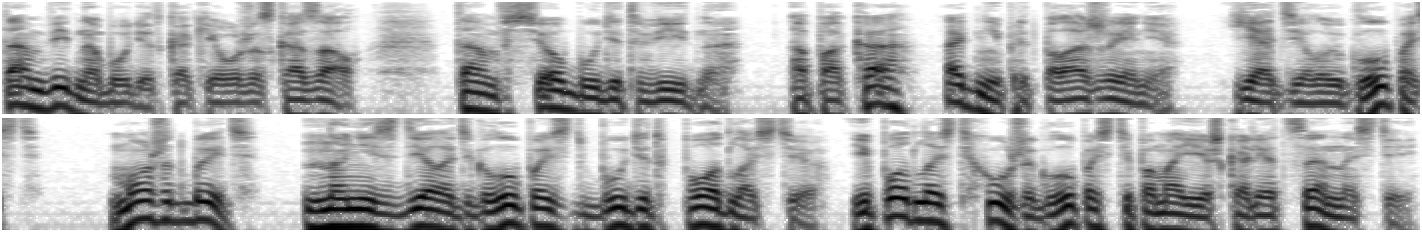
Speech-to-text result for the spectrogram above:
Там видно будет, как я уже сказал. Там все будет видно. А пока одни предположения. Я делаю глупость? Может быть. Но не сделать глупость будет подлостью, и подлость хуже глупости по моей шкале ценностей.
